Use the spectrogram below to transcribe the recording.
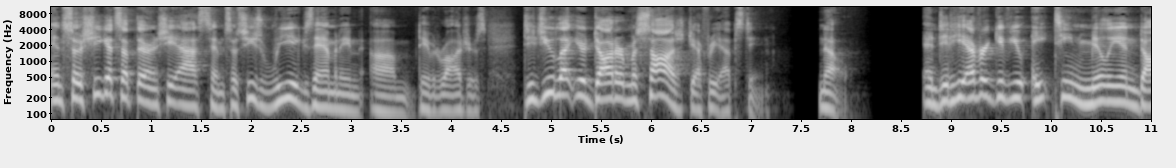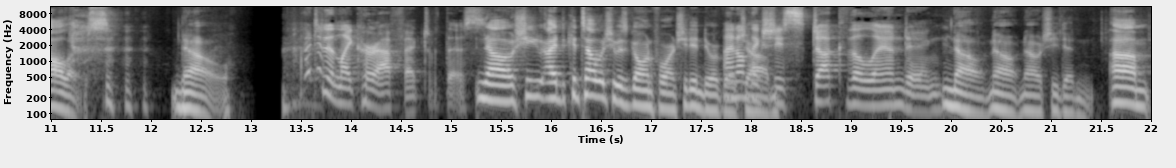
And so she gets up there and she asks him. So she's re-examining um, David Rogers. Did you let your daughter massage Jeffrey Epstein? No. And did he ever give you 18 million dollars? no. I didn't like her affect with this. No. She. I could tell what she was going for, and she didn't do a great job. I don't job. think she stuck the landing. No, no, no, she didn't. Um,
